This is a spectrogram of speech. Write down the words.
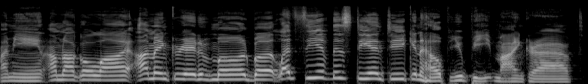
I mean, I'm not gonna lie, I'm in creative mode, but let's see if this TNT can help you beat Minecraft.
